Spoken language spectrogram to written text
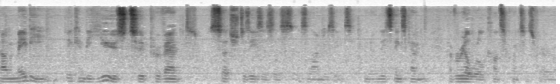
um, maybe it can be used to prevent such diseases as, as Lyme disease. You know, these things can have real world consequences for everyone.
